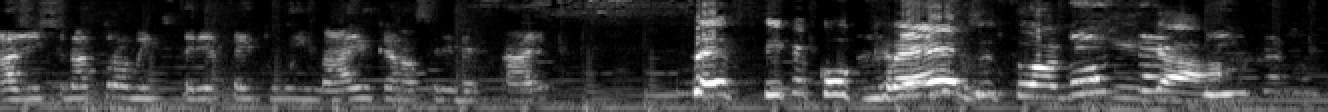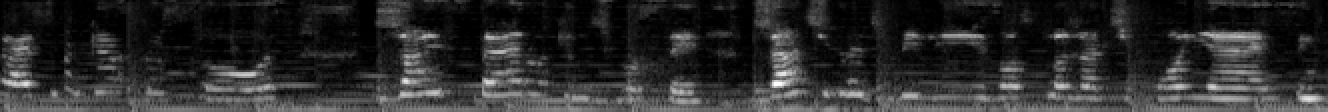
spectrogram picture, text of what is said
a gente naturalmente teria feito um em maio, que é nosso aniversário. Você fica com crédito, amiga! Você fica com crédito porque as pessoas já esperam aquilo de você, já te credibilizam, as pessoas já te conhecem.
